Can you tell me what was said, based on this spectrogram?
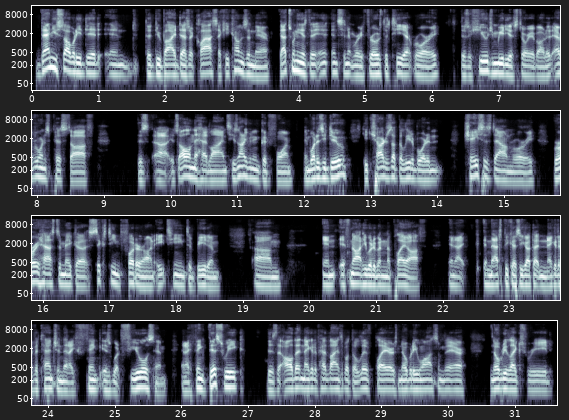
Then you saw what he did in the Dubai Desert Classic. He comes in there. That's when he has the incident where he throws the tee at Rory. There's a huge media story about it. Everyone's pissed off. There's, uh, it's all in the headlines. He's not even in good form. And what does he do? He charges up the leaderboard and chases down Rory. Rory has to make a 16 footer on 18 to beat him. Um, and if not, he would have been in the playoff. And I and that's because he got that negative attention that I think is what fuels him. And I think this week there's all that negative headlines about the LIV players. Nobody wants him there. Nobody likes Reed.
